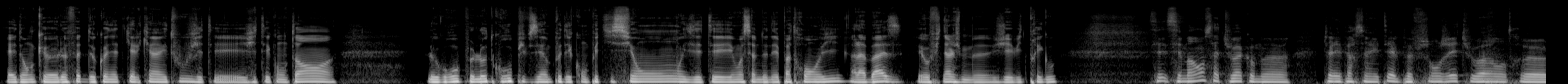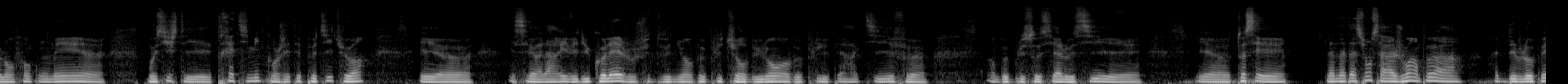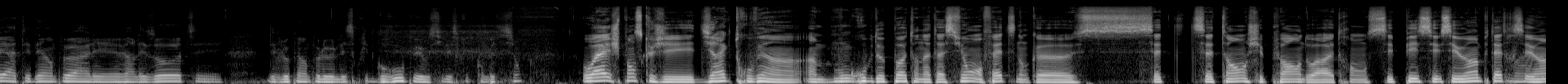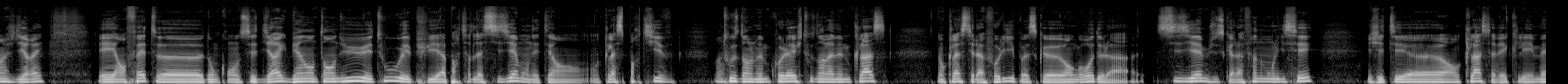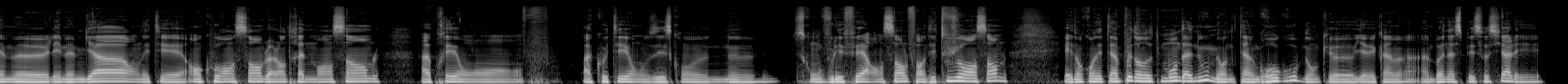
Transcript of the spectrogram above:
Et donc, le fait de connaître quelqu'un et tout, j'étais, j'étais content. Le groupe, l'autre groupe, il faisait un peu des compétitions. Ils étaient, moi, ça me donnait pas trop envie à la base. Et au final, j'ai vite pris goût. C'est marrant ça, tu vois, comme tu vois, les personnalités, elles peuvent changer, tu vois, entre l'enfant qu'on est. moi aussi, j'étais très timide quand j'étais petit, tu vois. Et, et c'est à l'arrivée du collège où je suis devenu un peu plus turbulent, un peu plus hyperactif, euh, un peu plus social aussi. Et, euh, toi, c'est la natation, ça a joué un peu à, te développer, à t'aider un peu à aller vers les autres et développer un peu l'esprit de groupe et aussi l'esprit de compétition. Ouais, je pense que j'ai direct trouvé un, bon groupe de potes en natation en fait. Donc 7, euh, ans, je sais pas, on doit être en CP, CE1 peut-être, CE1 je dirais. Et en fait, euh, donc on s'est direct bien entendu et tout. Et puis à partir de la sixième, on était en, classe sportive, tous dans le même collège, tous dans la même classe. Donc là, c'était la folie parce que en gros, de la sixième jusqu'à la fin de mon lycée, J'étais euh, en classe avec les mêmes, euh, les mêmes gars, on était en cours ensemble, à l'entraînement ensemble. Après, on, à côté, on faisait ce qu'on, ce qu'on voulait faire ensemble. Enfin, on était toujours ensemble. Et donc, on était un peu dans notre monde à nous, mais on était un gros groupe. Donc, euh, il y avait quand même un, bon aspect social. Et,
